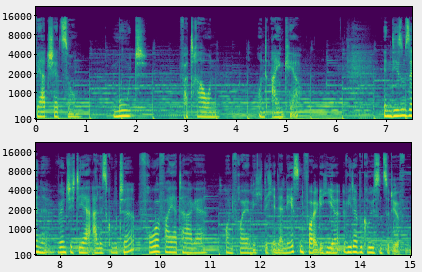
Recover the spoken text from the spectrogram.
Wertschätzung, Mut, Vertrauen und Einkehr. In diesem Sinne wünsche ich dir alles Gute, frohe Feiertage und freue mich, dich in der nächsten Folge hier wieder begrüßen zu dürfen.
